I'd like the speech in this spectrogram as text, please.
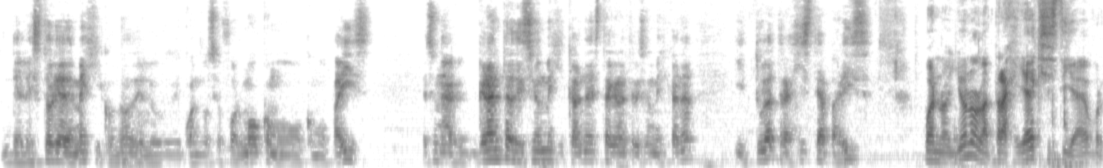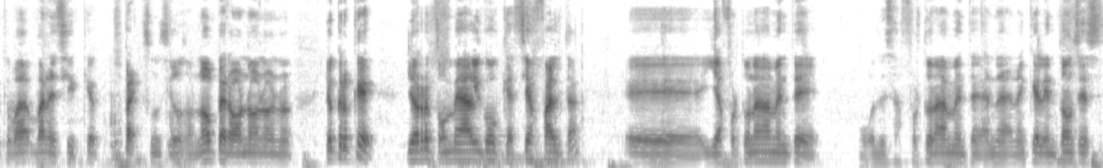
de la historia de México, ¿no? de, lo, de cuando se formó como, como país. Es una gran tradición mexicana, esta gran tradición mexicana, y tú la trajiste a París. Bueno, yo no la traje, ya existía, ¿eh? porque van a decir que presuncioso, ¿no? Pero no, no, no. Yo creo que yo retomé algo que hacía falta eh, y afortunadamente o desafortunadamente en, aquel entonces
